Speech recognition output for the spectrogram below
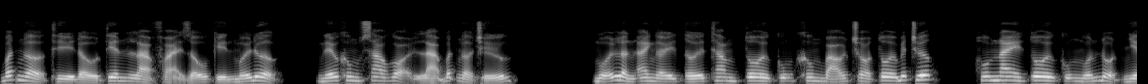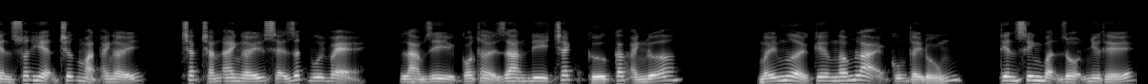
bất ngờ thì đầu tiên là phải giấu kín mới được, nếu không sao gọi là bất ngờ chứ mỗi lần anh ấy tới thăm tôi cũng không báo cho tôi biết trước. Hôm nay tôi cũng muốn đột nhiên xuất hiện trước mặt anh ấy. Chắc chắn anh ấy sẽ rất vui vẻ. Làm gì có thời gian đi trách cứ các anh nữa. Mấy người kia ngẫm lại cũng thấy đúng. Tiên sinh bận rộn như thế.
